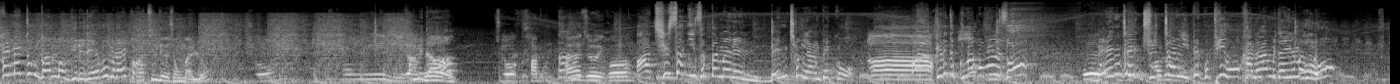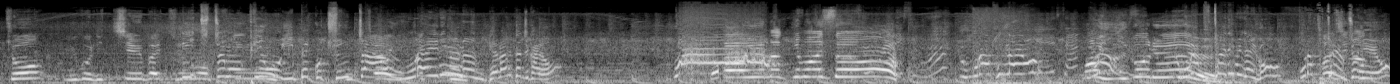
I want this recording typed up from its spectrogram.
8만 정도 한번 그래도 해보면 할 것 같은데요 정말로 통일이라면 갑니다. 저 가, 가야죠 이거. 아 칠삭이 있었다면은 맨청 양패고 아, 아 그래도 그거 보면서 맨젠 준장 2패고 피오 가능합니다 1만으로. 그쵸? 이거 리치 일발증. 리치 점 피오 2패고 준장 진짜 우라 1이면은 배만까지 가요. 와, 1만 끼모했어요! 우라 붙나요? 와, 우라 이거를! 됩니다 이거? 우라 마지막- 역전이에요?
